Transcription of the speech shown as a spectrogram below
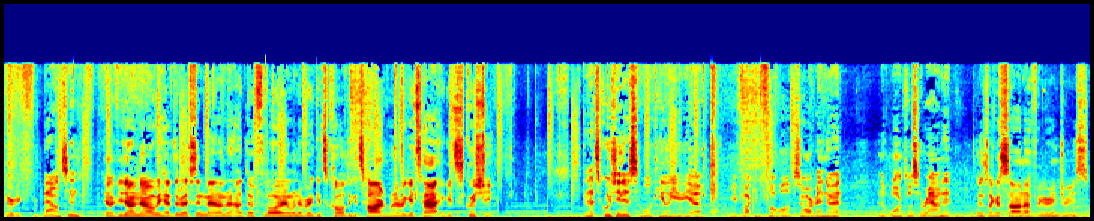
Perfect for bouncing. Yo, if you don't know, we have the wrestling mat on our outdoor floor, and whenever it gets cold, it gets hard. Whenever it gets hot, it gets squishy. And that squishiness will heal you, yo. Your fucking foot will absorb into it, and the warmth will surround it. It's like a sauna for your injuries.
